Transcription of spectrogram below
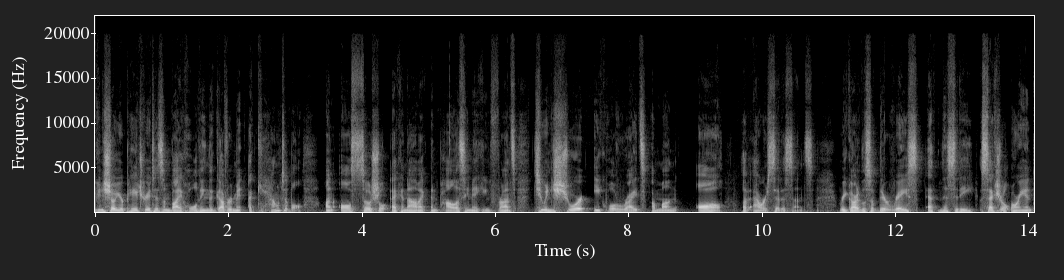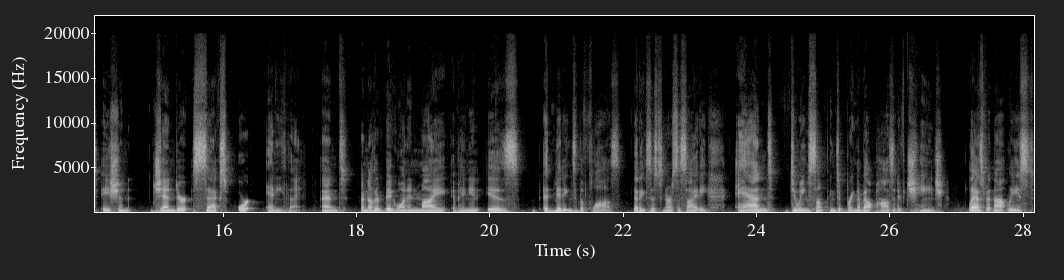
can show your patriotism by holding the government accountable on all social, economic, and policy-making fronts to ensure equal rights among all of our citizens, regardless of their race, ethnicity, sexual orientation, gender, sex, or anything. And another big one, in my opinion, is admitting to the flaws that exist in our society and doing something to bring about positive change. Last but not least,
